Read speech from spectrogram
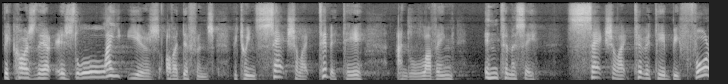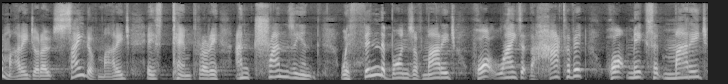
because there is light years of a difference between sexual activity and loving intimacy sexual activity before marriage or outside of marriage is temporary and transient. Within the bonds of marriage, what lies at the heart of it, what makes it marriage,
